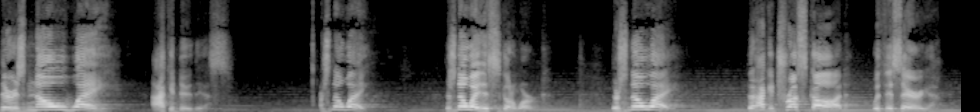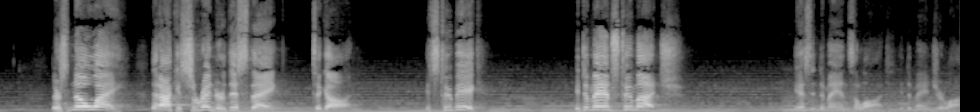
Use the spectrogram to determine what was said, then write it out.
there is no way I could do this. There's no way. There's no way this is going to work. There's no way that I could trust God with this area. There's no way that I could surrender this thing to God. It's too big. It demands too much. Yes, it demands a lot. It demands your life.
